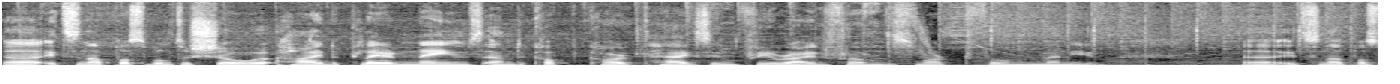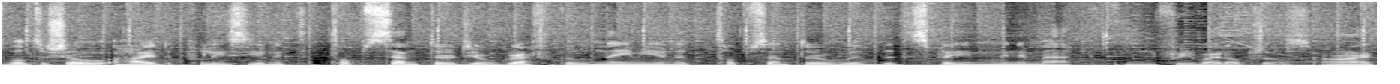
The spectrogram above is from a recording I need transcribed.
Uh, it's not possible to show hide player names and cop car tags in Freeride from the smartphone menu. Uh, it's not possible to show hide police unit top center geographical name unit top center with the display minimap in Freeride options. Alright.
